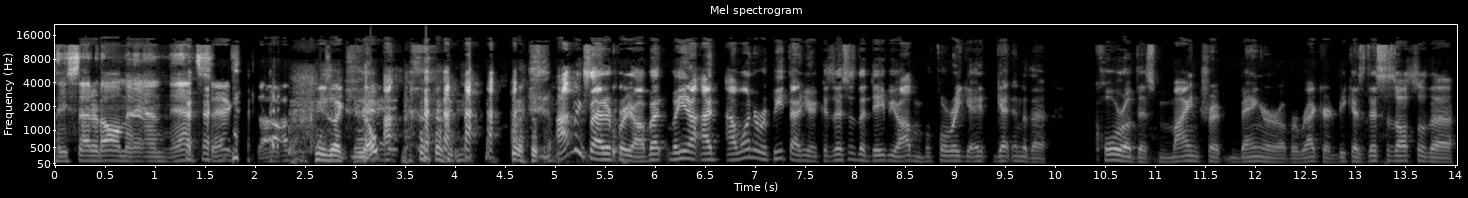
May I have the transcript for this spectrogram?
They said it all, man. That's it's sick. He's like, nope. I'm excited for y'all, but but you know, I I want to repeat that here because this is the debut album before we get get into the core of this mind trip banger of a record because this is also the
